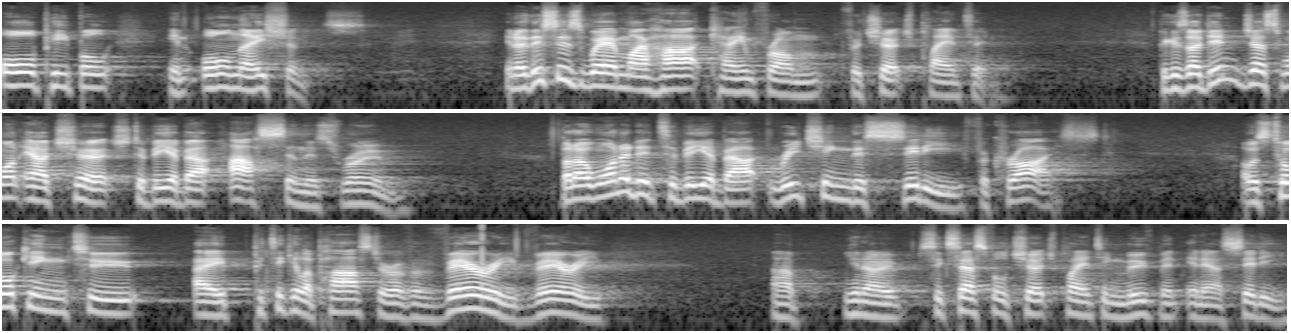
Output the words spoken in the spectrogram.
all people in all nations. You know, this is where my heart came from for church planting. Because I didn't just want our church to be about us in this room, but I wanted it to be about reaching this city for Christ. I was talking to a particular pastor of a very, very, uh, you know, successful church planting movement in our city.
